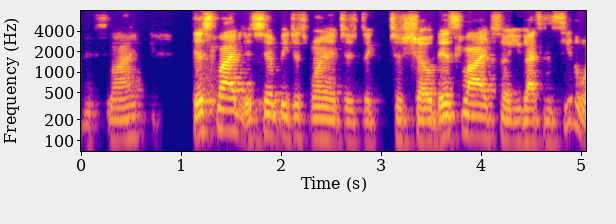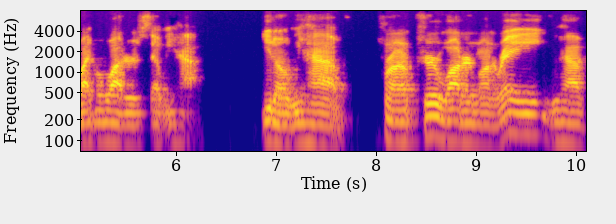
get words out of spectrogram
Next slide. This slide is simply just wanted just to, to show this slide so you guys can see the of waters that we have. You know, we have pure water in Monterey, you have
